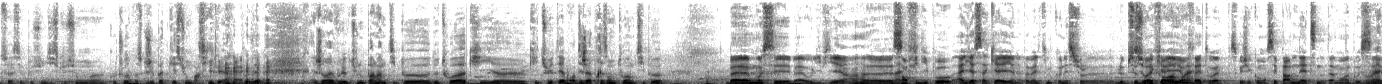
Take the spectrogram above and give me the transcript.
ça c'est plus une discussion euh, qu'autre chose parce que j'ai pas de questions particulières à te poser. J'aurais voulu que tu nous parles un petit peu de toi, qui, euh, qui tu étais. Bon, déjà présente-toi un petit peu. Bah, moi, c'est bah, Olivier, hein, euh, Ouais. sans Filippo, alias Akai. Il y en a pas mal qui me connaissent sur le, le pseudo Sur les Akai, forums, en ouais. fait, ouais, parce que j'ai commencé par le net, notamment, à bosser. Ouais.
